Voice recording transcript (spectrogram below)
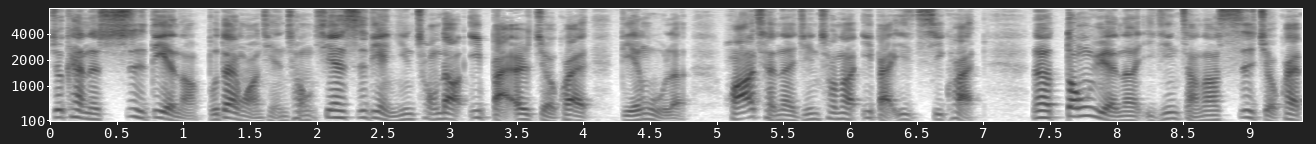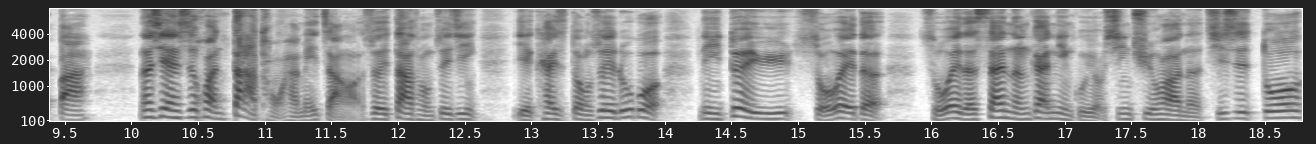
就看着市电哦不断往前冲，现在市电已经冲到一百二十九块点五了，华晨呢已经冲到一百一十七块，那东元呢已经涨到四十九块八。那现在是换大同还没涨啊，所以大同最近也开始动。所以如果你对于所谓的所谓的三能概念股有兴趣的话呢，其实多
